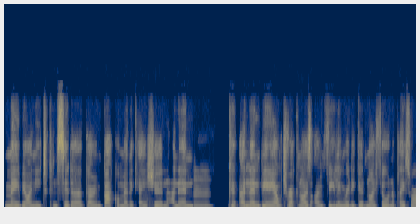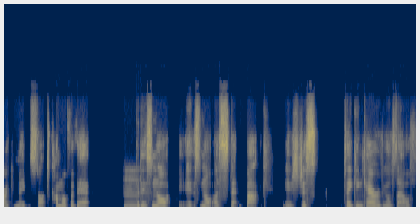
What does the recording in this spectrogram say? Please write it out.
Maybe I need to consider going back on medication and then Mm, and then being able to recognize I'm feeling really good and I feel in a place where I can maybe start to come off of it. Mm. But it's not it's not a step back. It's just taking care of yourself.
